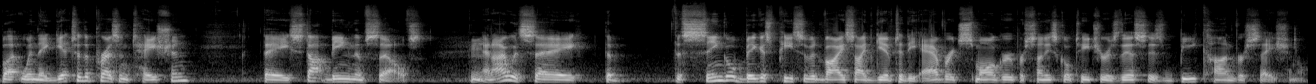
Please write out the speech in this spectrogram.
but when they get to the presentation, they stop being themselves. Hmm. And I would say the the single biggest piece of advice I'd give to the average small group or Sunday school teacher is this is be conversational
